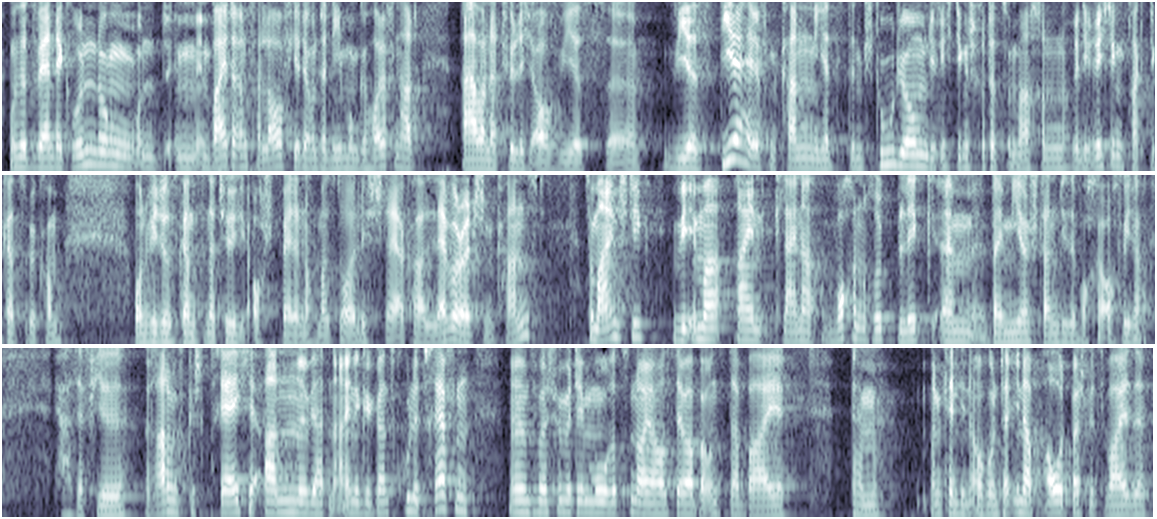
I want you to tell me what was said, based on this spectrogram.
uns jetzt während der Gründung und im, im weiteren Verlauf hier der Unternehmung geholfen hat, aber natürlich auch, wie es, äh, wie es dir helfen kann, jetzt im Studium die richtigen Schritte zu machen, die richtigen Praktika zu bekommen und wie du das Ganze natürlich auch später nochmals deutlich stärker leveragen kannst. Zum Einstieg, wie immer, ein kleiner Wochenrückblick. Ähm, bei mir stand diese Woche auch wieder ja, sehr viel Beratungsgespräche an. Wir hatten einige ganz coole Treffen, äh, zum Beispiel mit dem Moritz Neuhaus, der war bei uns dabei. Ähm, man kennt ihn auch unter In-Up-Out beispielsweise.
